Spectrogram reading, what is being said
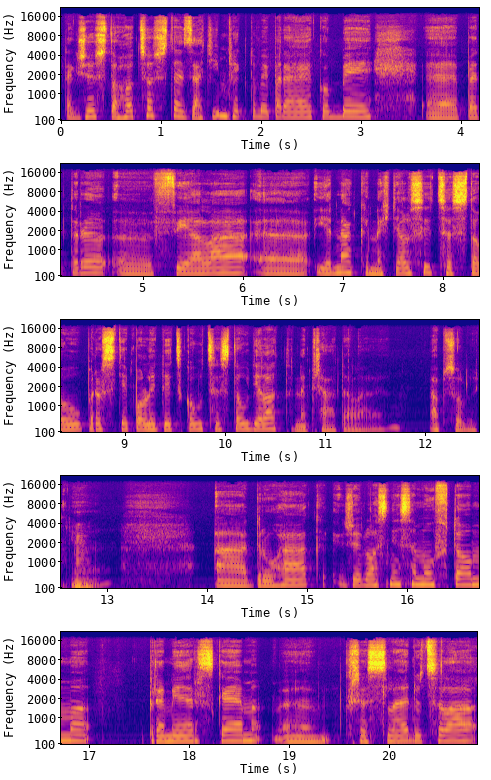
Takže z toho, co jste zatím řekl, to vypadá, jako by eh, Petr eh, Fiala jednak nechtěl si cestou, prostě politickou cestou dělat nepřátelé. Absolutně hmm. A druhák, že vlastně se mu v tom premiérském křesle docela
